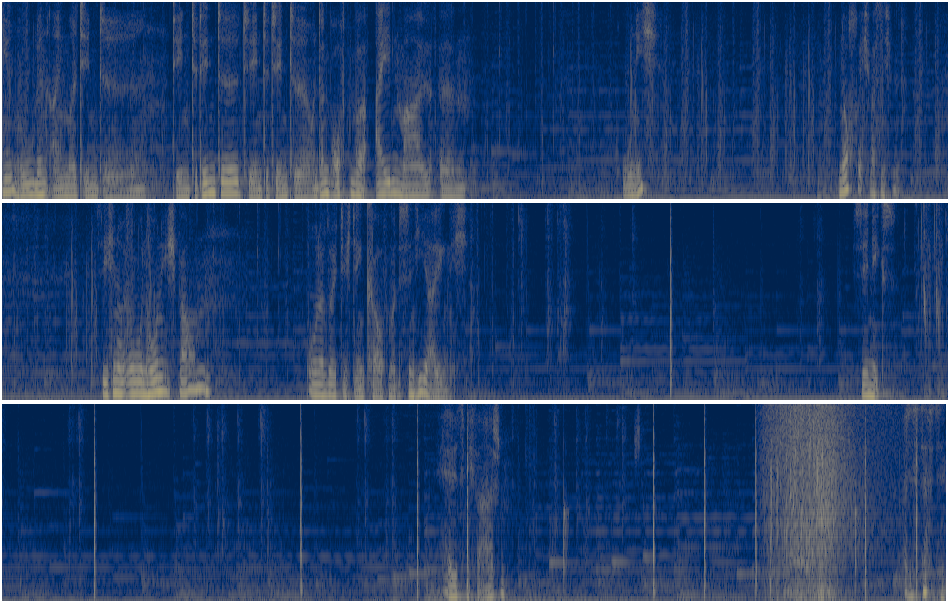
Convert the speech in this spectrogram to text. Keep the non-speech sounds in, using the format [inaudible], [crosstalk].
Wir holen einmal Tinte. Tinte, Tinte, Tinte, Tinte. Und dann brauchten wir einmal ähm, Honig. Noch? Ich weiß nicht. Sehe ich hier noch irgendwo einen Honigbaum? Oder soll ich den kaufen? Was ist denn hier eigentlich? Ich sehe nichts. Er willst mich verarschen? Was ist das denn?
